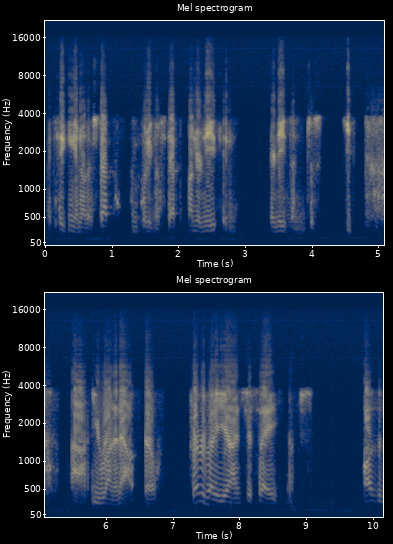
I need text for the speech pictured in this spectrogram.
by taking another step, I'm putting a step underneath and underneath and just keep, uh, you run it out. So for everybody, you know, it's just say, you know, just pause, the,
